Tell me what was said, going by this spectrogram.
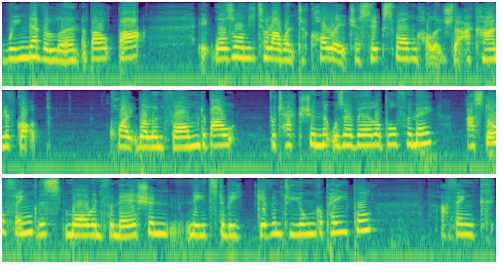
we never learnt about that. It was only till I went to college, a sixth form college, that I kind of got quite well informed about protection that was available for me. I still think there's more information needs to be given to younger people. I think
